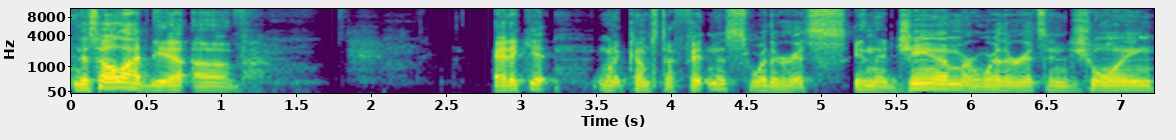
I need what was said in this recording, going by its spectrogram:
this whole idea of etiquette when it comes to fitness, whether it's in the gym or whether it's enjoying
